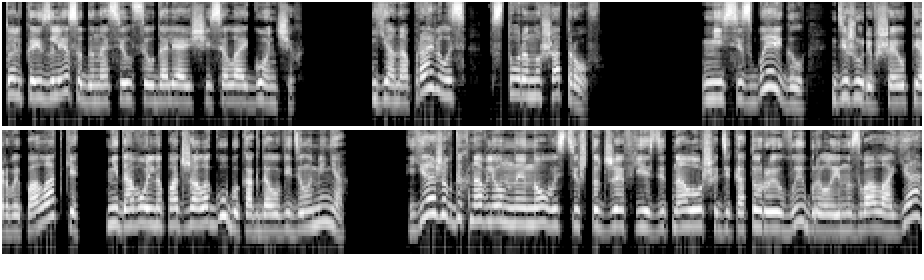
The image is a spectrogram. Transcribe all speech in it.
только из леса доносился удаляющийся лай гончих. Я направилась в сторону шатров. Миссис Бейгл, дежурившая у первой палатки, недовольно поджала губы, когда увидела меня. Я же, вдохновленная новостью, что Джефф ездит на лошади, которую выбрала и назвала я,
